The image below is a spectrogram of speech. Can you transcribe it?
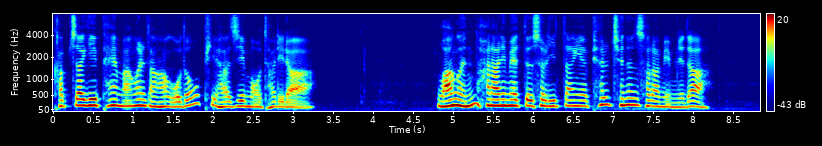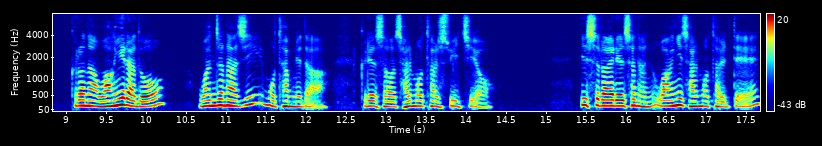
갑자기 패망을 당하고도 피하지 못하리라. 왕은 하나님의 뜻을 이 땅에 펼치는 사람입니다. 그러나 왕이라도 완전하지 못합니다. 그래서 잘못할 수 있지요. 이스라엘에서는 왕이 잘못할 때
